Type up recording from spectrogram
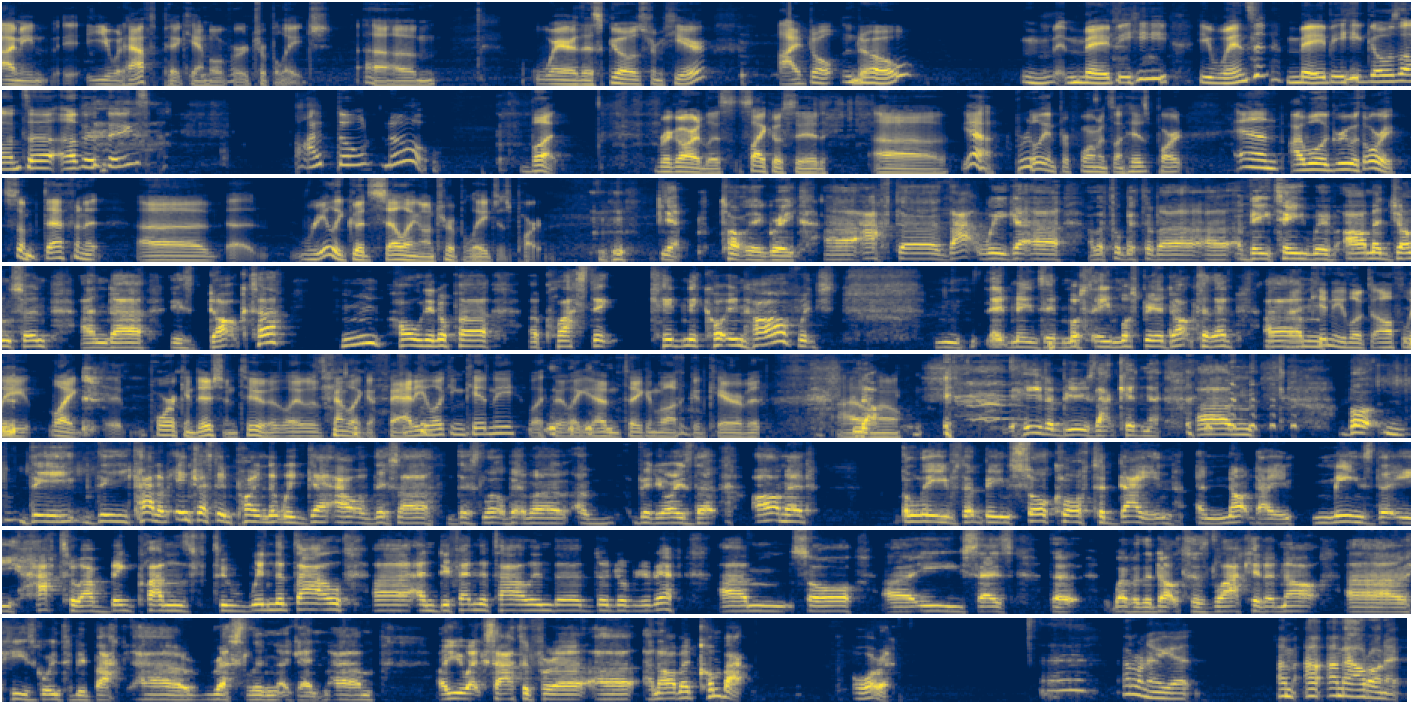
I mean, you would have to pick him over Triple H. Um, where this goes from here, I don't know. M- maybe he he wins it. Maybe he goes on to other things. I don't know. But regardless, Psycho Sid, uh, yeah, brilliant performance on his part. And I will agree with Ori. Some definite uh, uh, really good selling on Triple H's part. Mm-hmm. Yeah, totally agree. Uh, after that, we get a, a little bit of a, a, a, VT with Ahmed Johnson and uh, his doctor hmm, holding up a, a plastic kidney cut in half, which it means it must he must be a doctor then. Um, that kidney looked awfully like poor condition too. It was kind of like a fatty looking kidney, like like he hadn't taken a lot of good care of it. I don't no. know. He'd abused that kidney. Um, but the the kind of interesting point that we get out of this uh this little bit of a, a video is that Ahmed believes that being so close to dying and not dying means that he had to have big plans to win the title uh, and defend the title in the, the WWF. Um, so uh, he says that whether the doctors like it or not, uh, he's going to be back uh, wrestling again. Um, are you excited for a, a an Ahmed comeback, Ori? Uh, I don't know yet. I'm I'm out on it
